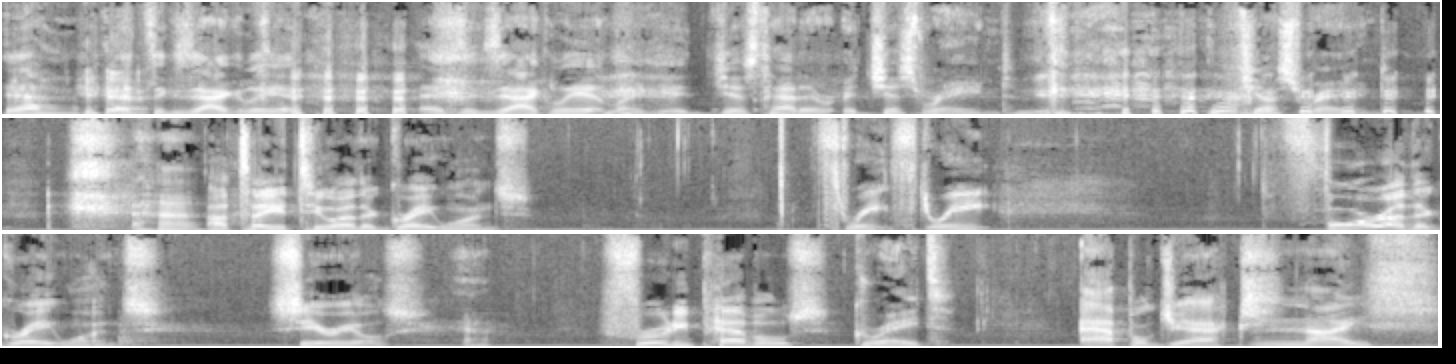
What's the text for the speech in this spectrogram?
Yeah, Yeah. that's exactly it. that's exactly it. Like it just had a. It just rained. it just rained. I'll tell you two other great ones. Three, three, four other great ones. Cereals: Yeah. Fruity Pebbles, Great. Apple Jacks, Nice.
